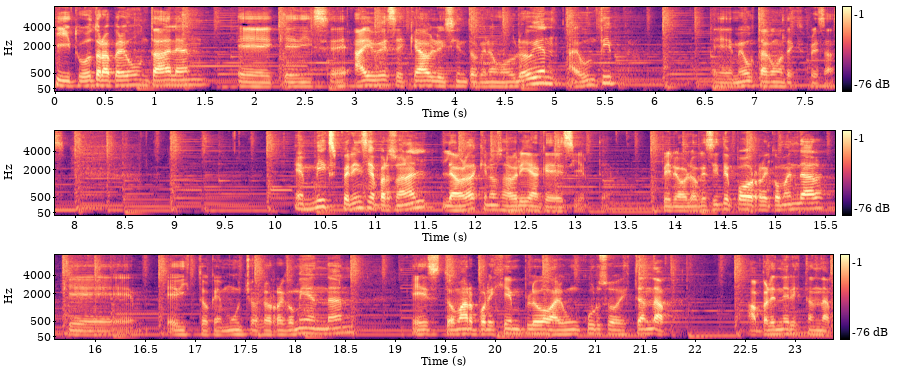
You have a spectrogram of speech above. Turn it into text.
Y tu otra pregunta, Alan, eh, que dice, hay veces que hablo y siento que no modulo bien, ¿algún tip? Eh, me gusta cómo te expresas. En mi experiencia personal, la verdad es que no sabría qué decirte. Pero lo que sí te puedo recomendar, que he visto que muchos lo recomiendan, es tomar, por ejemplo, algún curso de stand-up. Aprender stand-up.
